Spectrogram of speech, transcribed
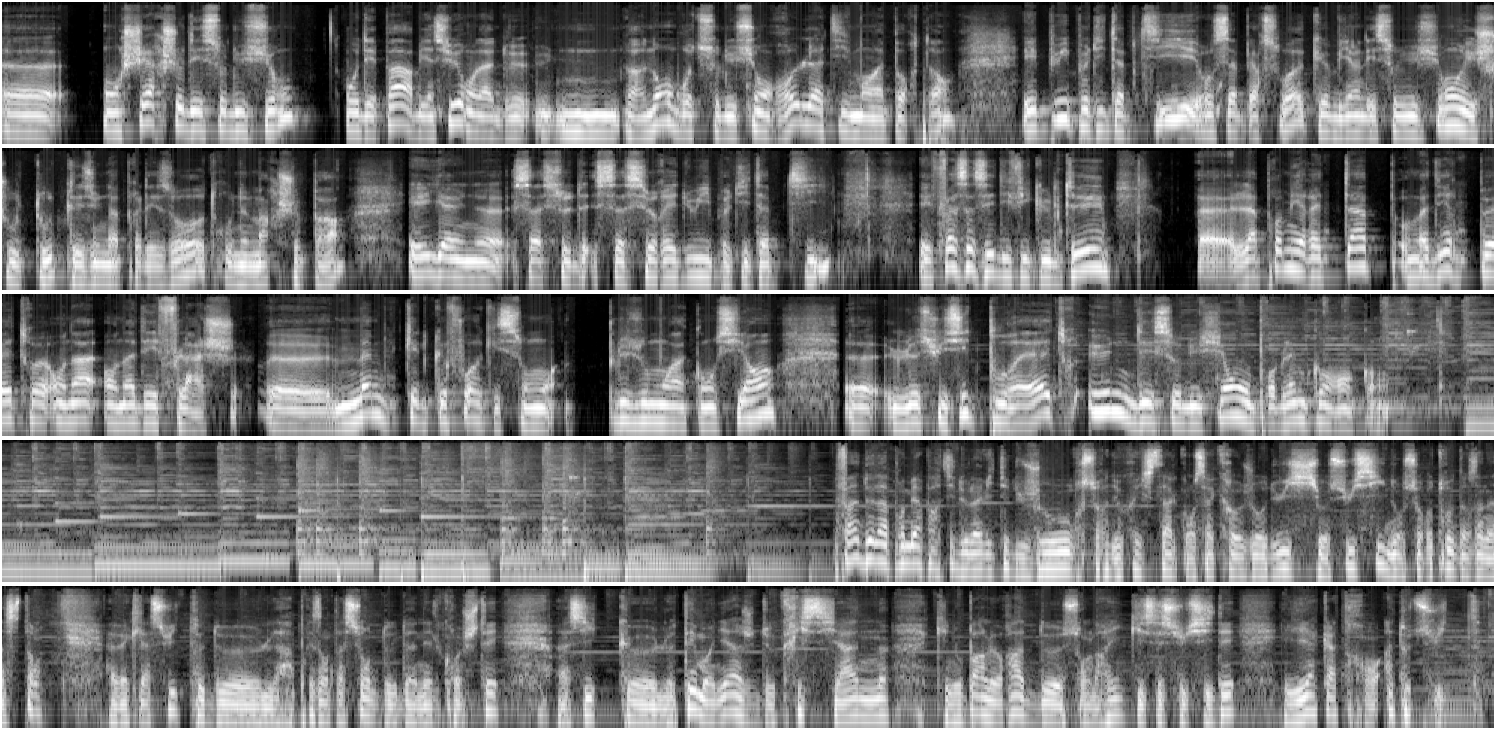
euh, on cherche des solutions, au départ, bien sûr, on a un nombre de solutions relativement important, et puis petit à petit, on s'aperçoit que bien les solutions échouent toutes les unes après les autres ou ne marchent pas, et il y a une, ça se, réduit petit à petit. Et face à ces difficultés, euh, la première étape, on va dire, peut être, on a, on a des flashs, euh, même quelquefois qui sont plus ou moins conscients. Euh, le suicide pourrait être une des solutions aux problèmes qu'on rencontre. Fin de la première partie de l'invité du jour sur Radio Cristal consacrée aujourd'hui au suicide. On se retrouve dans un instant avec la suite de la présentation de Daniel Crocheté ainsi que le témoignage de Christiane qui nous parlera de son mari qui s'est suicidé il y a 4 ans. À tout de suite.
